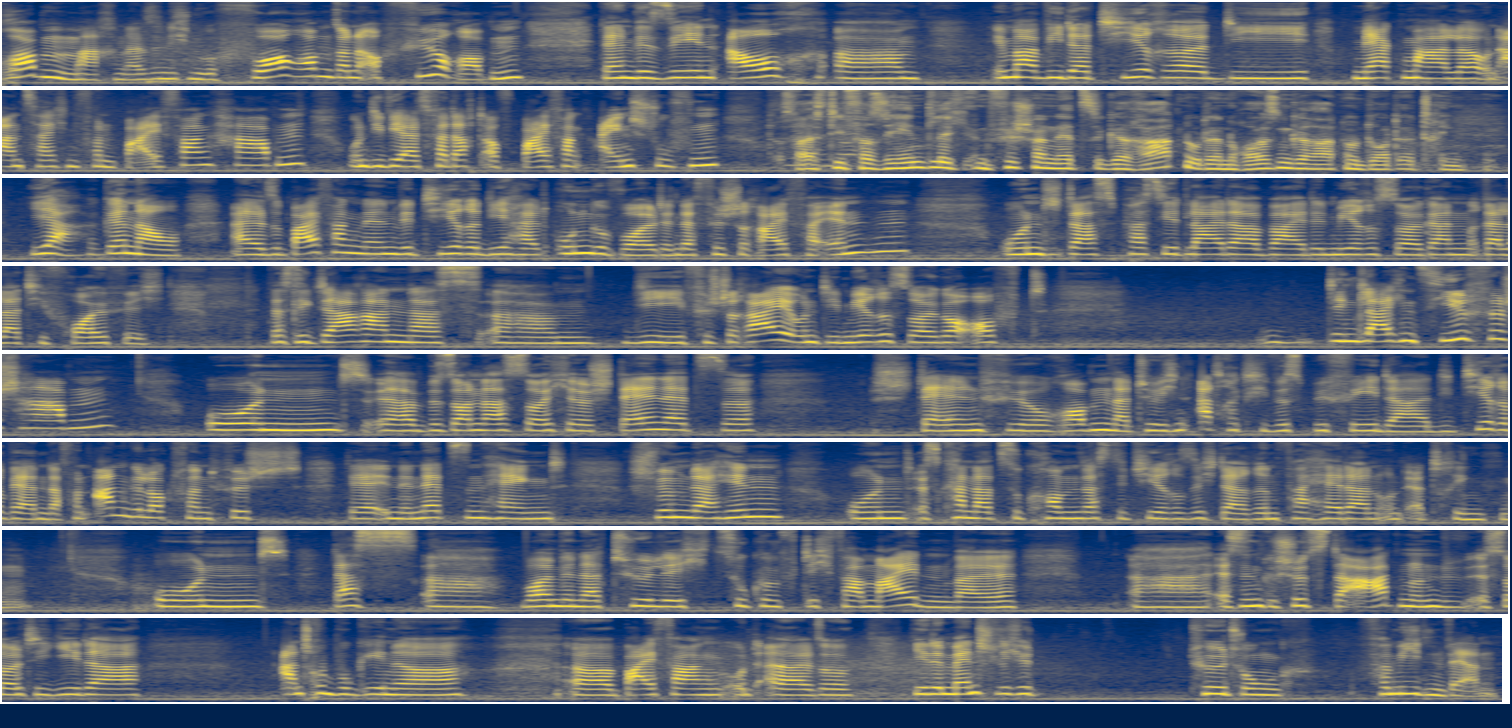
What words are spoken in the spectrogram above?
Robben machen. Also nicht nur vor Robben, sondern auch für Robben. Denn wir sehen auch ähm, immer wieder Tiere, die Merkmale und Anzeichen von Beifang haben und die wir als Verdacht auf Beifang einstufen. Das heißt, die versehentlich in Fischernetze geraten oder in Reusen geraten und dort ertrinken. Ja, genau. Also Beifang nennen wir Tiere, die halt ungewollt in der Fischerei verenden. Und das passiert leider bei den Meeressäugern relativ häufig. Das liegt daran, dass ähm, die Fischerei und die Meeressäuger oft den gleichen Zielfisch haben und äh, besonders solche Stellnetze stellen für Robben natürlich ein attraktives Buffet dar. Die Tiere werden davon angelockt von Fisch, der in den Netzen hängt, schwimmen dahin und es kann dazu kommen, dass die Tiere sich darin verheddern und ertrinken. Und das äh, wollen wir natürlich zukünftig vermeiden, weil äh, es sind geschützte Arten und es sollte jeder anthropogene äh, Beifang und also jede menschliche Tötung vermieden werden.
